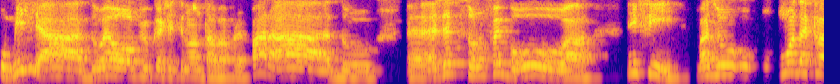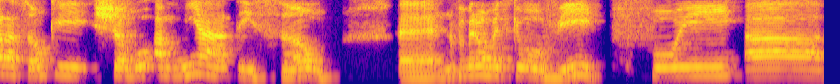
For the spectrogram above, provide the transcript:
humilhado, é óbvio que a gente não estava preparado, é, a execução não foi boa. Enfim, mas o, uma declaração que chamou a minha atenção é, no primeiro momento que eu ouvi foi a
